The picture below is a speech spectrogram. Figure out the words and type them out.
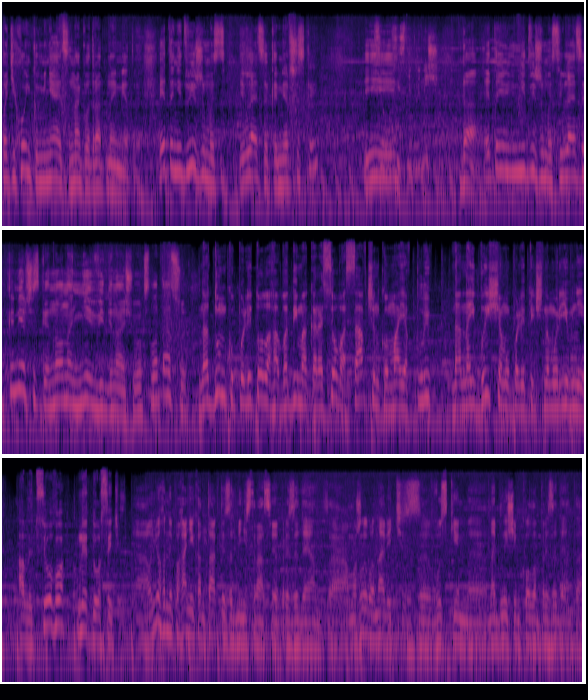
потихоньку меняются на квадратные метры. Эта недвижимость является коммерческой. И, да, эта недвижимость является коммерческой, но она не введена еще в эксплуатацию. На думку політолога Вадима Карасьова, Савченко має вплив на найвищому політичному рівні, але цього не досить. У нього непогані контакти з адміністрацією президента, можливо навіть з вузьким е, найближчим колом президента.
